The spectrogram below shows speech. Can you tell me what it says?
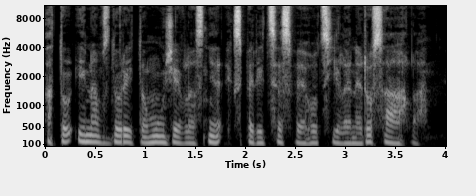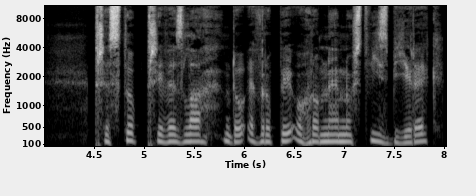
A to i navzdory tomu, že vlastně expedice svého cíle nedosáhla. Přesto přivezla do Evropy ohromné množství sbírek,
